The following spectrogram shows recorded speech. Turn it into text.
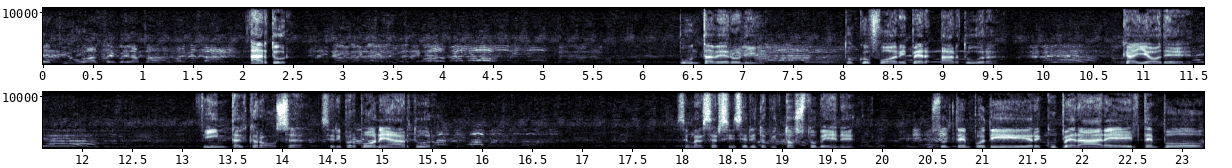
dare più, alza quella palla. Arthur. Punta Veroli. Tocco fuori per Arthur. Caiode. Finta il cross. Si ripropone Arthur. Sembra essersi inserito piuttosto bene. Giusto il tempo di recuperare il tempo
